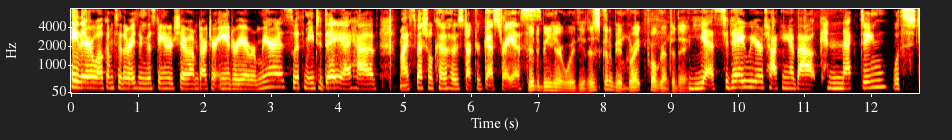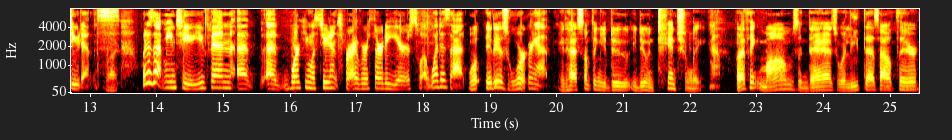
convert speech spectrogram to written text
Hey there, welcome to the Raising the Standard Show. I'm Dr. Andrea Ramirez. With me today, I have my special co host, Dr. Gus Reyes. Good to be here with you. This is going to be a great program today. Yes, today we are talking about connecting with students. Right. What does that mean to you? You've been uh, uh, working with students for over 30 years. What, what does that? Well, it is work. Bring up. It has something you do you do intentionally. Yeah. But I think moms and dads, abuelitas out there,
